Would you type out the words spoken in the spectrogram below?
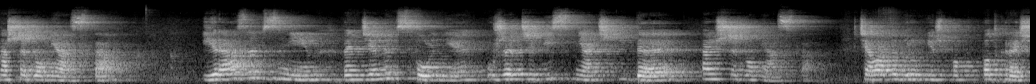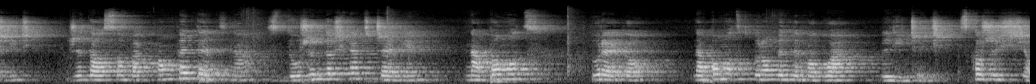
naszego miasta i razem z nim będziemy wspólnie urzeczywistniać ideę tańszego miasta. Chciałabym również po- podkreślić, że to osoba kompetentna, z dużym doświadczeniem, na pomoc którego, na pomoc, którą będę mogła liczyć z korzyścią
